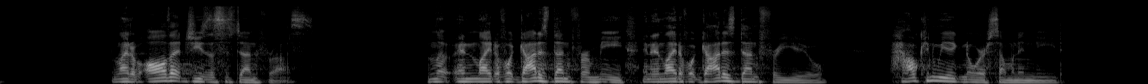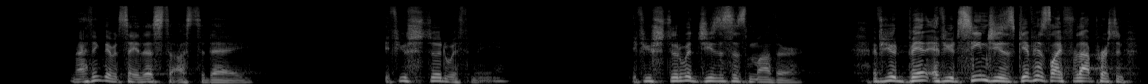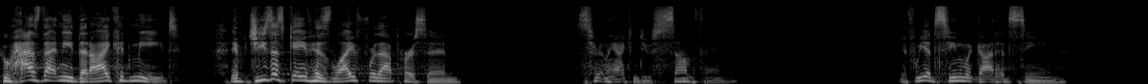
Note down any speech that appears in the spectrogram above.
In light of all that Jesus has done for us, in light of what God has done for me, and in light of what God has done for you, how can we ignore someone in need? And I think they would say this to us today if you stood with me, if you stood with Jesus' mother, if you'd been, if you'd seen Jesus give his life for that person who has that need that I could meet, if Jesus gave his life for that person, certainly I can do something. If we had seen what God had seen,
